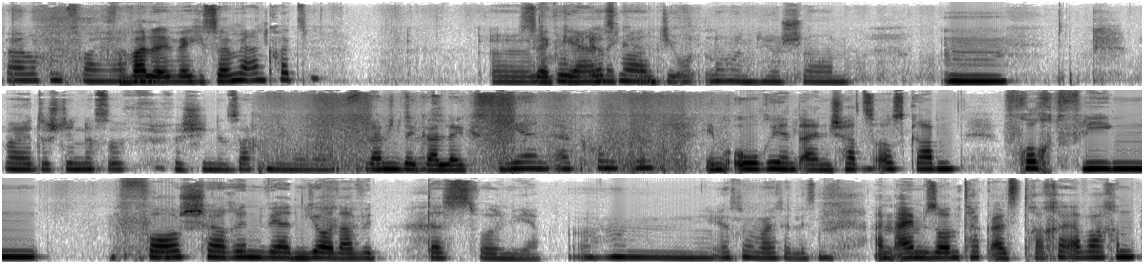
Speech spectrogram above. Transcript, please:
drei Wochen, zwei Jahren. Warte, welches sollen wir ankreuzen? Äh, Sehr ich gerne erstmal die unten noch hier schauen. Mm, weil da stehen noch so verschiedene Sachen, die man mal Fremde Galaxien erkunden. Im Orient einen Schatz ausgraben. Fruchtfliegen Forscherin werden. Ja, da wird, das wollen wir. Mhm, erstmal weiterlesen. An einem Sonntag als Drache erwachen.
